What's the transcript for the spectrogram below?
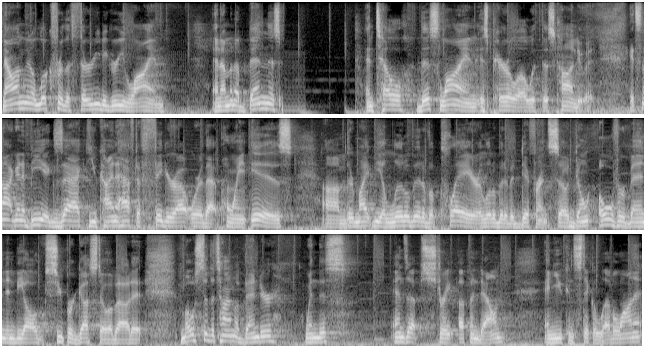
Now I'm gonna look for the 30 degree line and I'm gonna bend this until this line is parallel with this conduit. It's not gonna be exact, you kind of have to figure out where that point is. Um, there might be a little bit of a play or a little bit of a difference, so don't overbend and be all super gusto about it. Most of the time a bender, when this ends up straight up and down, and you can stick a level on it.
